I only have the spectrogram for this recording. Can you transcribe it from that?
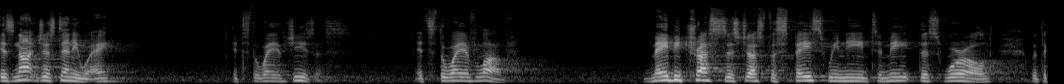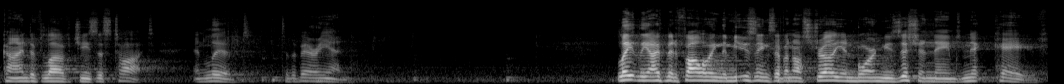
is not just any way, it's the way of Jesus, it's the way of love. Maybe trust is just the space we need to meet this world with the kind of love Jesus taught and lived to the very end. Lately, I've been following the musings of an Australian born musician named Nick Cave.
